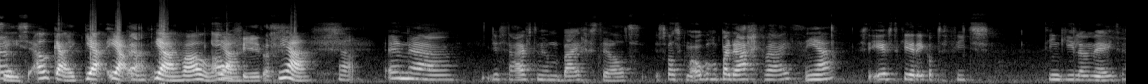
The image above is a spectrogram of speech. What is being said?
Precies. Oh, kijk. Ja, ja, ja, Ja. wauw. Alle Ja. 40. Ja, ja. En eh, dus hij heeft hem helemaal bijgesteld. Dus was ik hem ook nog een paar dagen kwijt. Ja, Dus de eerste keer ik op de fiets, 10 kilometer.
